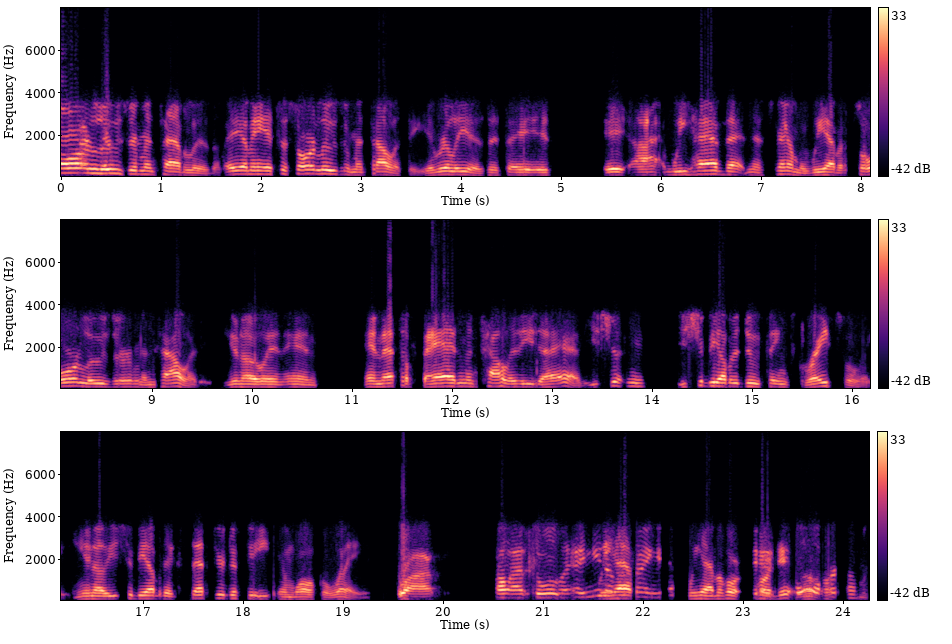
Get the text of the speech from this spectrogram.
sore loser metabolism. I mean, it's a sore loser mentality. It really is. It's a it's it. I, we have that in this family. We have a sore loser mentality. You know, and and and that's a bad mentality to have. You shouldn't. You should be able to do things gracefully. You know, you should be able to accept your defeat and walk away. right oh absolutely and you We know have- the thing is, We have a hor- hor-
